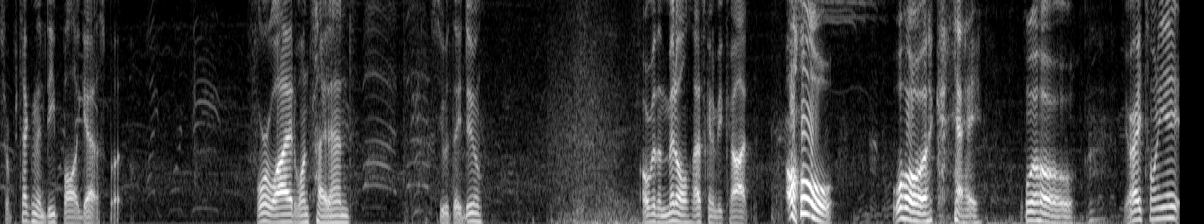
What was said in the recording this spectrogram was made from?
So we're protecting the deep ball, I guess. But Four wide, one tight end. Let's see what they do. Over the middle. That's going to be caught. Oh! Whoa, guy. Whoa. You alright, 28?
